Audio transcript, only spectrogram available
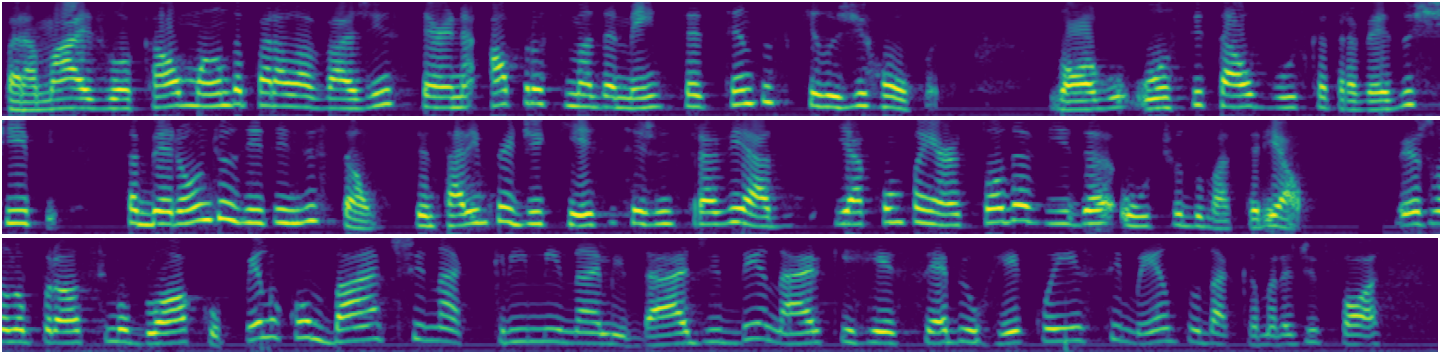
Para mais, o local manda para a lavagem externa aproximadamente 700 kg de roupas. Logo, o hospital busca, através do chip, saber onde os itens estão, tentar impedir que esses sejam extraviados e acompanhar toda a vida útil do material. Veja no próximo bloco. Pelo combate na criminalidade, DENARC recebe o reconhecimento da Câmara de Foz.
